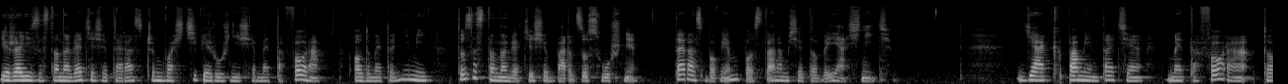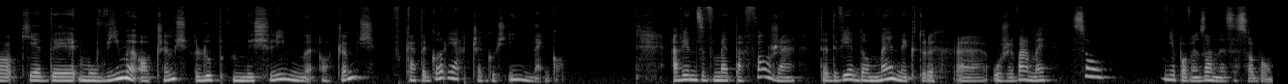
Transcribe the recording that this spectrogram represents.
Jeżeli zastanawiacie się teraz, czym właściwie różni się metafora od metonimii, to zastanawiacie się bardzo słusznie. Teraz bowiem postaram się to wyjaśnić. Jak pamiętacie, metafora to kiedy mówimy o czymś lub myślimy o czymś w kategoriach czegoś innego. A więc w metaforze te dwie domeny, których e, używamy, są niepowiązane ze sobą,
